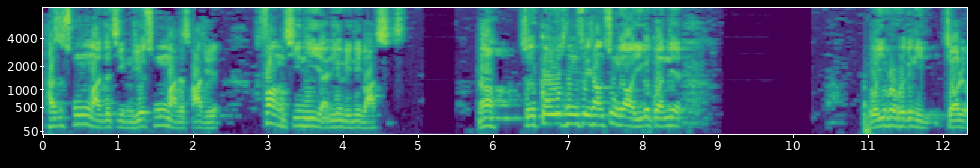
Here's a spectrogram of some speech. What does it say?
他是充满着警觉，充满着察觉，放弃你眼睛里那把尺子啊！所以沟通非常重要一个观念。我一会儿会跟你交流。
